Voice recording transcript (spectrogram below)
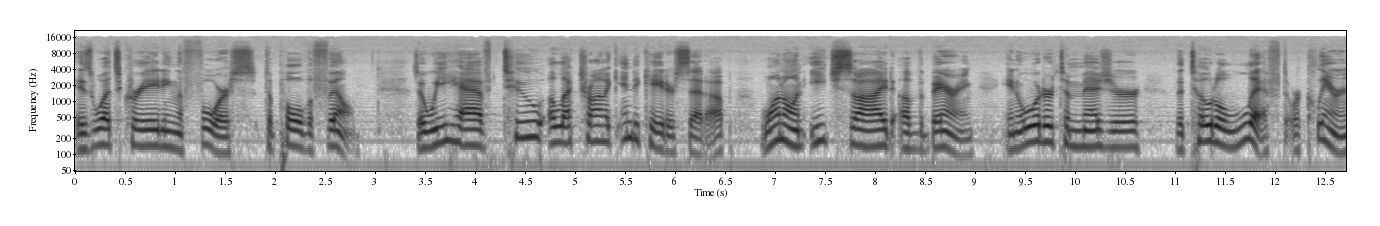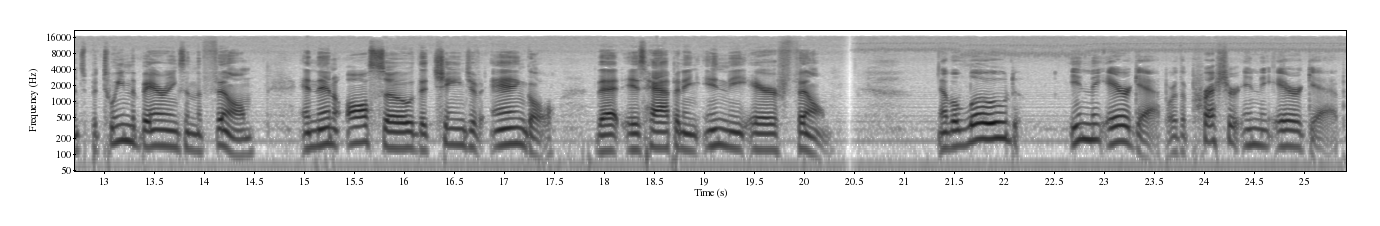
is what's creating the force to pull the film. So we have two electronic indicators set up, one on each side of the bearing, in order to measure the total lift or clearance between the bearings and the film, and then also the change of angle that is happening in the air film. Now the load in the air gap, or the pressure in the air gap,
